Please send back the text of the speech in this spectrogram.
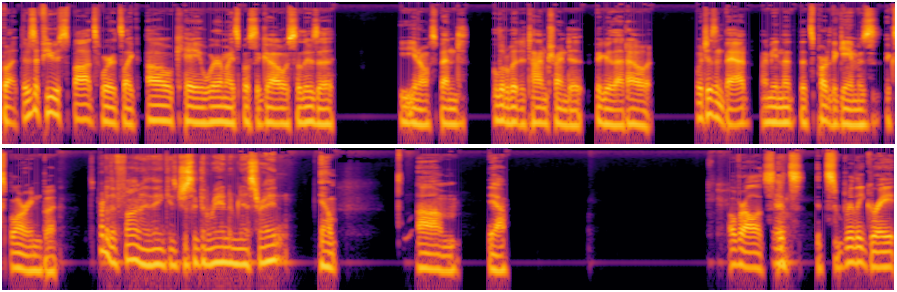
But there's a few spots where it's like, okay, where am I supposed to go? So there's a you know spend a little bit of time trying to figure that out, which isn't bad. I mean that that's part of the game is exploring, but It's part of the fun, I think, is just like the randomness, right? Yeah. Um yeah overall it's Yeah. it's it's really great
